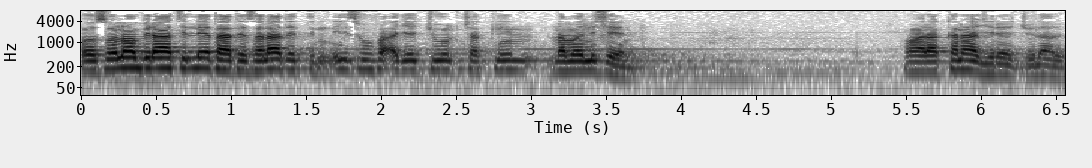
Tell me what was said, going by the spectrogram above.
osoo nama biraatillee taate salaata ittiin dhiisuu fa'a jechuun shakkiin nama ni seena waan akkanaa jira jechuu ilaal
